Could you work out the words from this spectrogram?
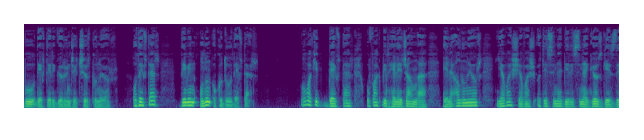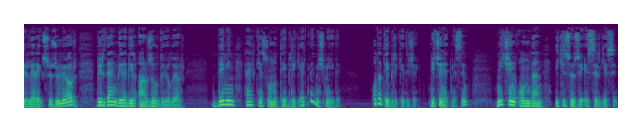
bu defteri görünce çırpınıyor. O defter demin onun okuduğu defter. O vakit defter ufak bir helecanla ele alınıyor, yavaş yavaş ötesine birisine göz gezdirilerek süzülüyor, birdenbire bir arzu duyuluyor. Demin herkes onu tebrik etmemiş miydi? O da tebrik edecek. Niçin etmesin? Niçin ondan iki sözü esirgesin?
